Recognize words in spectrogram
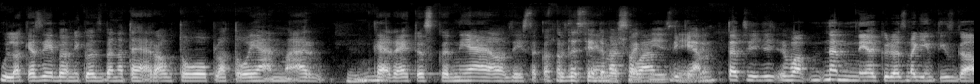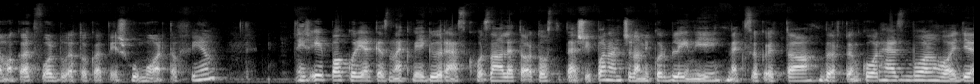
hulla kezéből, miközben a teherautó platóján már hmm. kell rejtőzködnie az éjszaka hát között. Hát szóval, igen. igen. Tehát így van, nem nélkülöz megint izgalmakat, fordulatokat és humort a film. És épp akkor érkeznek végül Rászkhoz a letartóztatási parancsal, amikor Blaney megszökött a börtönkórházból, hogy,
